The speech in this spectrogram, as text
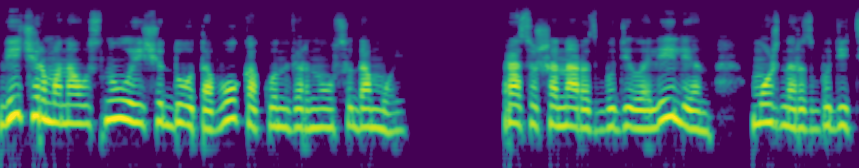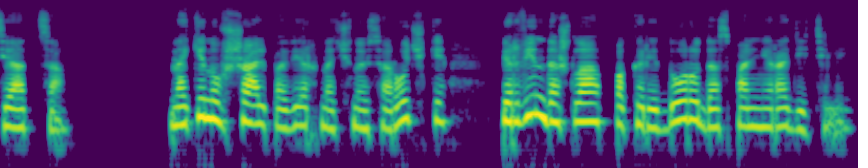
Вечером она уснула еще до того, как он вернулся домой. Раз уж она разбудила Лилиан, можно разбудить и отца. Накинув шаль поверх ночной сорочки, Первин дошла по коридору до спальни родителей.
